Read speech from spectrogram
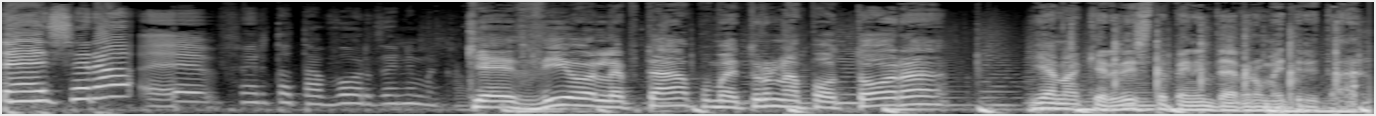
4. Ε, φέρτα τα βόρ, δεν είμαι καλά. Και δύο λεπτά που μετρούν από τώρα για να κερδίσετε 50 ευρώ μετρητά.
